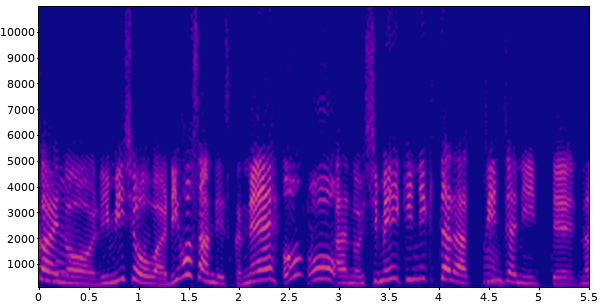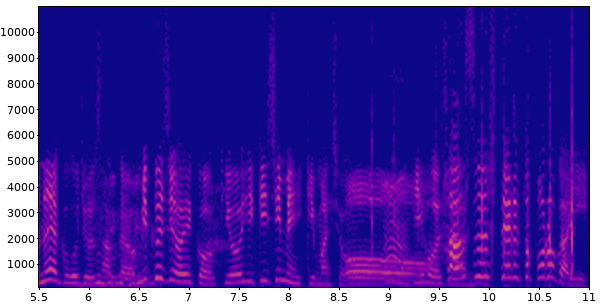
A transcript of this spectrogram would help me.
回のリミ賞はリホさんですかね。おあの締め引きに来たら神社に行って753回おみくじを以降気を引き締め引きましょう。おーリホさん。反数してるところがいい。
